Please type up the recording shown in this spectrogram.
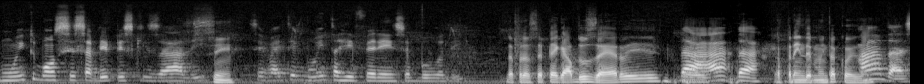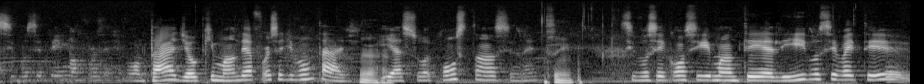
muito bons você saber pesquisar ali. Sim. Você vai ter muita referência boa ali. Dá pra você pegar do zero e Dá, dá. aprender muita coisa. Ah, dá. Se você tem uma força de vontade, é o que manda é a força de vontade. Uhum. E a sua constância, né? Sim. Se você conseguir manter ali, você vai ter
